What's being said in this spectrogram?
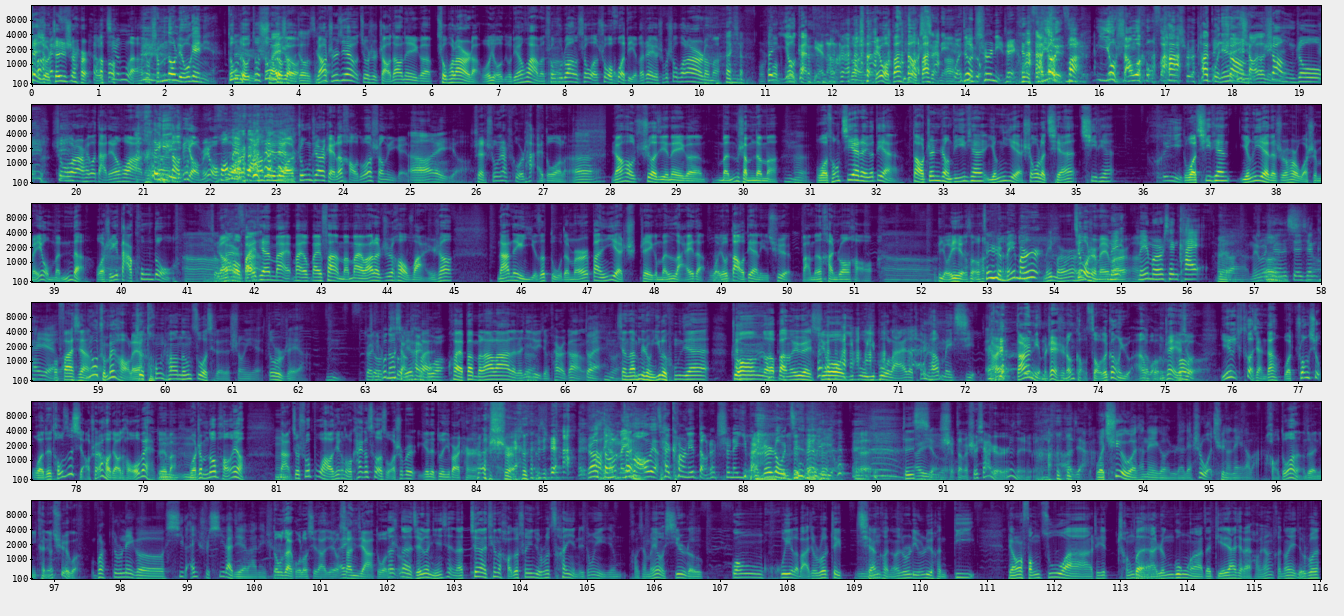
这就是真事儿，我惊了，就什么都留给你，都留都都甩有有手就走。然后直接就是找到那个收破烂的，我有有电话吗？收服装的收我收我货底子，这个是不是收破烂的吗？我说又干别的了，对给我搬给我搬。我就吃你这口你又饭，你你又赏我口饭吃，他过年上得瞧瞧你，上周收破烂还给我打电话呢嘿，到底有没有黄货没黄我中间给了好多生意给他，哎呀，这中间故事太多了。嗯然后设计那个门什么的嘛，嗯，我从接这个店到真正第一天营业收了钱七天。嘿，我七天营业的时候，我是没有门的，我是一个大空洞。啊然后白天卖卖卖饭嘛，卖完了之后晚上拿那个椅子堵的门，半夜吃这个门来的，我又到店里去把门焊装好，啊，有意思吗？真是没门儿。没门儿，就是没门儿啊没门儿先开，对嗯吧？没门儿先嗯先先开业。我发现了，因为我准备好了呀。就通常能做起来的生意都是这样，嗯，就是对你不能想太多，快半半拉拉的，人家就已经开始干了。，对，像咱们这种娱乐空间，装个半个月修，一步一步来的，通常没戏。当然，当然，你们这是能走走得更远。我们这个就哦因为特简单，我装修，我的投资小，揣好掉头呗，对吧？我这么多朋友，嗯那就说不好听的，我开个厕所是不是也得蹲一半坑啊？是，然后等没毛病在在坑里等着吃那一百根肉筋。哎呦，真行，是等着吃虾仁儿呢，那是好家伙，我去过他那个日料店，是我去的那个吧？好多呢。对你肯定去过，不是，就是那个西大，哎，是西大街吧？那是都在鼓楼西大街有哎三家多的。那那杰哥，您现在现在听的好多声音，就是说餐饮这东西已经好像没有昔日的光辉了吧？就是说这钱嗯可能就是利润率很低，比方说房租啊这些成本啊、人工啊，再叠加起来，好像可能也就是说，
